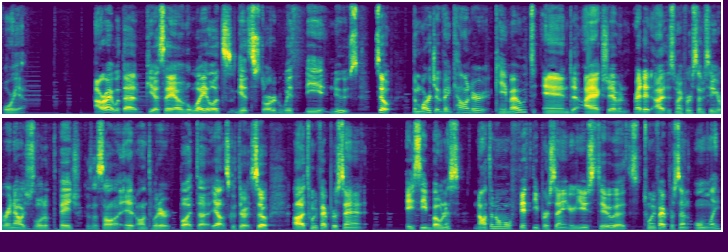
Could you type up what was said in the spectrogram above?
for you. All right, with that PSA out of the way, let's get started with the news. So, the March event calendar came out, and I actually haven't read it. I, this is my first time seeing it right now. I just loaded up the page because I saw it on Twitter. But uh, yeah, let's go through it. So, uh, 25% AC bonus, not the normal 50% you're used to. It's 25% only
